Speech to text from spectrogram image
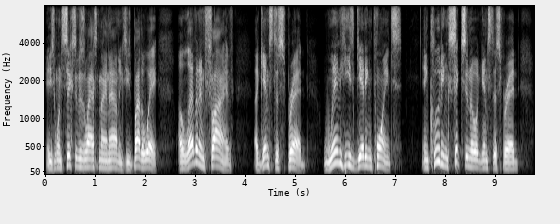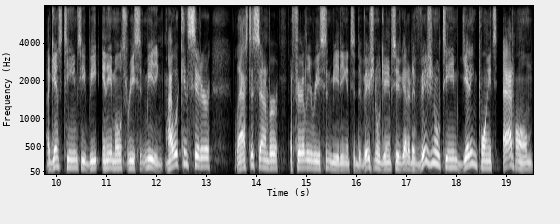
and he's won six of his last nine outings. He's, by the way, 11 and 5 against the spread when he's getting points, including 6 0 against the spread against teams he beat in a most recent meeting. I would consider last December a fairly recent meeting. It's a divisional game, so you've got a divisional team getting points at home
